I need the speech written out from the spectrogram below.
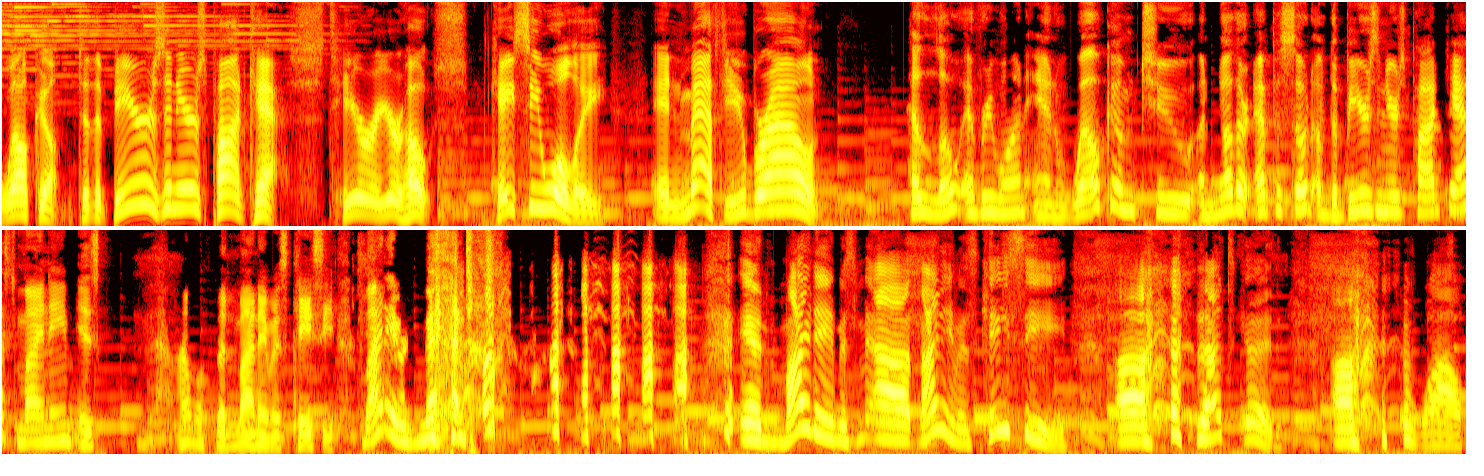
Welcome to the Beers and Ears podcast. Here are your hosts, Casey Woolley and Matthew Brown. Hello, everyone, and welcome to another episode of the Beers and Ears podcast. My name is. I almost said my name is Casey. My name is Matt. and my name is uh, my name is Casey. Uh, that's good. Uh, wow,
